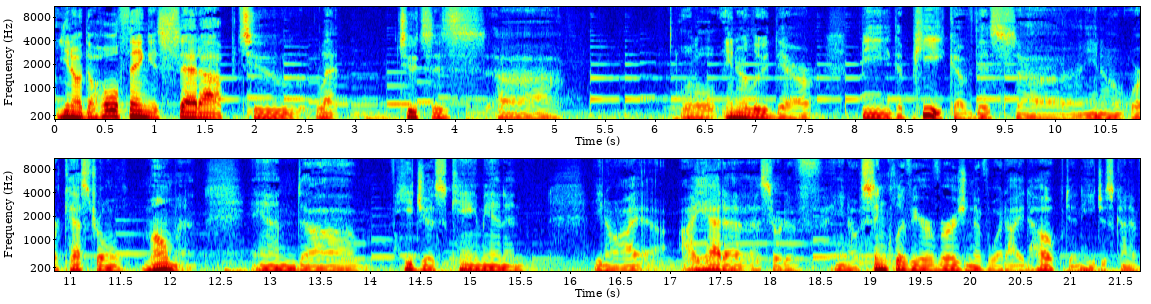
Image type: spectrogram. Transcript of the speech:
you know, the whole thing is set up to let Toots's uh, little interlude there be the peak of this, uh, you know, orchestral moment. And uh, he just came in and, you know, I I had a, a sort of, you know, synclavier version of what I'd hoped, and he just kind of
